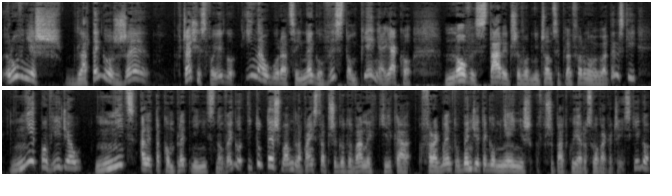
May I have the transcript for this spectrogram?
również dlatego, że w czasie swojego inauguracyjnego wystąpienia jako nowy, stary przewodniczący Platformy Obywatelskiej nie powiedział nic, ale to kompletnie nic nowego. I tu też mam dla Państwa przygotowanych kilka fragmentów. Będzie tego mniej niż w przypadku Jarosława Kaczyńskiego.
